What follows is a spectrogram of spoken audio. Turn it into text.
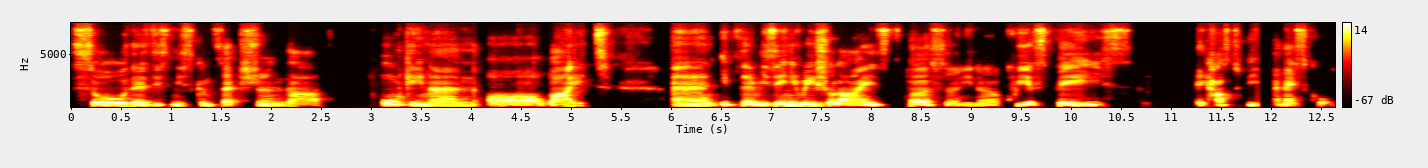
So there's this misconception that all gay men are white. And if there is any racialized person in a queer space, it has to be an escort.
